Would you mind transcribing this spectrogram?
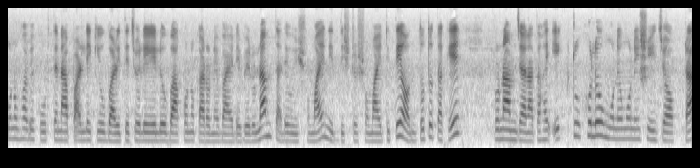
কোনোভাবে করতে না পারলে কেউ বাড়িতে চলে এলো বা কোনো কারণে বাইরে বেরোলাম, তাহলে ওই সময়, নির্দিষ্ট সময়টিতে অন্তত তাকে প্রণাম জানাতে হয়। একটু হলেও মনে মনে সেই জবটা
